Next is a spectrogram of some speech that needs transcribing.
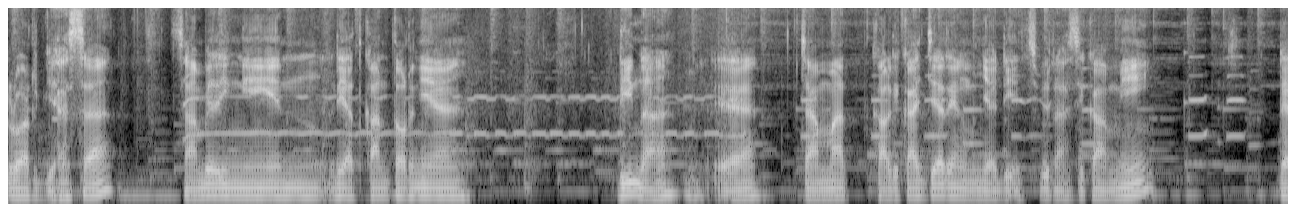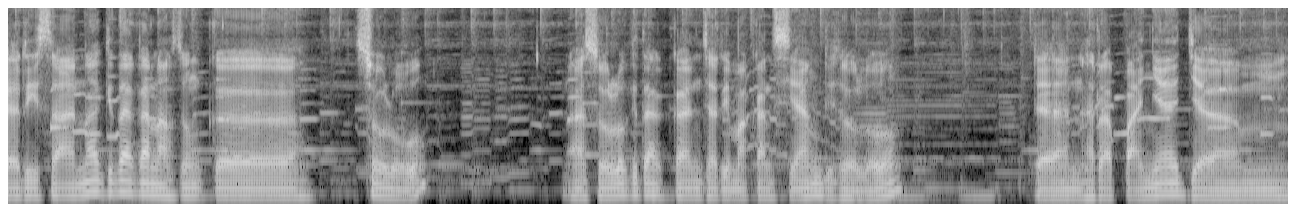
luar biasa sambil ingin lihat kantornya Dina ya, Camat Kalikajar yang menjadi inspirasi kami. Dari sana kita akan langsung ke Solo Nah Solo kita akan cari makan siang di Solo dan harapannya jam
